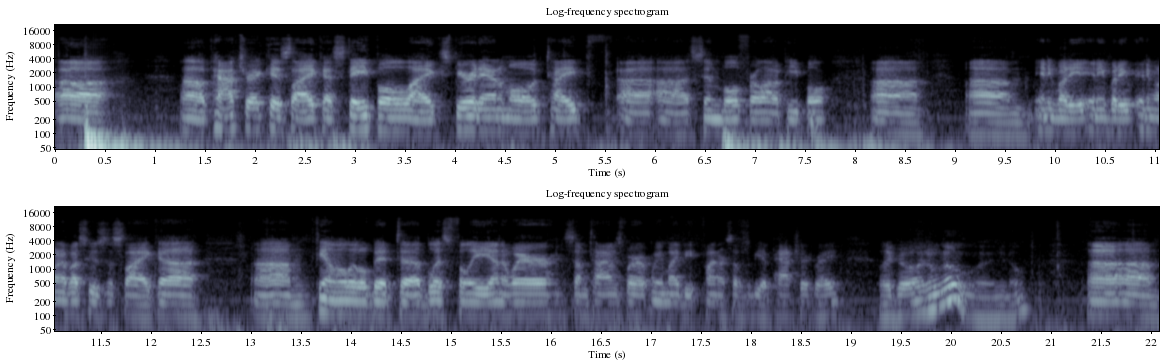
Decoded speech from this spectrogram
Uh, uh, Patrick is like a staple, like spirit animal type uh, uh, symbol for a lot of people. Uh, um, anybody, anybody, any one of us who's just like um, feeling a little bit blissfully unaware sometimes, where we might be find ourselves to be a Patrick, right? Like, oh, I don't know, you know. Um,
